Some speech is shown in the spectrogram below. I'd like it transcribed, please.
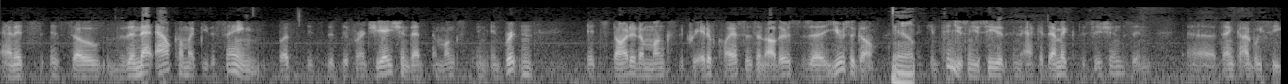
and it's, it's so the net outcome might be the same, but it's the differentiation that amongst in, in Britain it started amongst the creative classes and others uh, years ago. Yeah. It continues, and you see it in academic decisions, and uh, thank God we see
